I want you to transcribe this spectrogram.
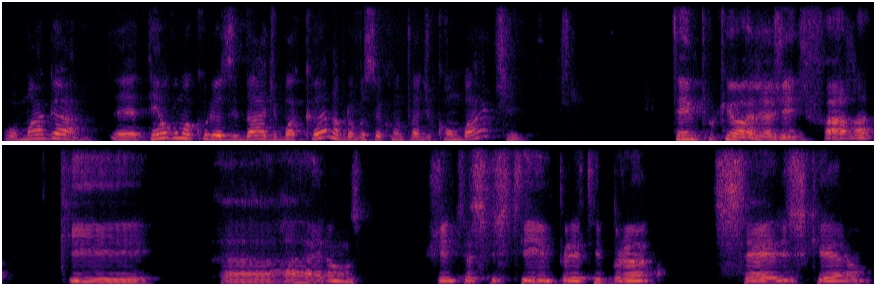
Ô Maga, é, tem alguma curiosidade bacana para você contar de combate? Tem, porque, olha, a gente fala que ah, ah, eram, a gente assistia em preto e branco séries que eram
